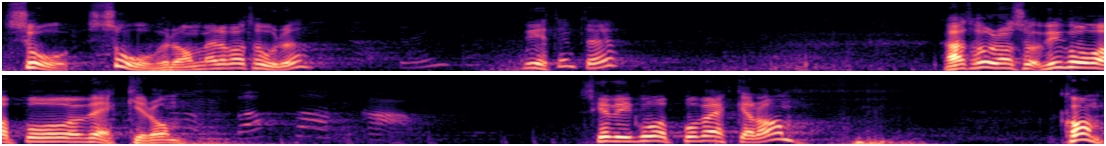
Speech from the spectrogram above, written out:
Så, sover de eller vad tror du? Vet inte. Jag tror de sover. Vi går upp och väcker dem. Ska vi gå upp och väcka dem? Kom!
